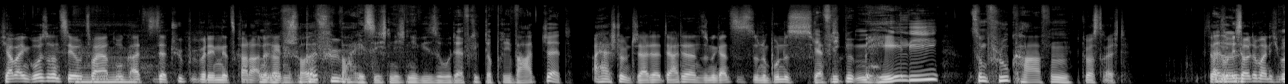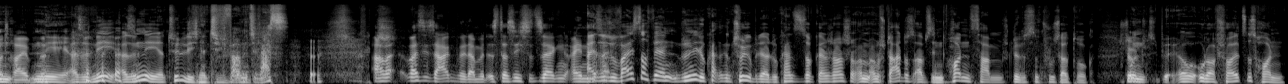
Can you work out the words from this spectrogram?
Ich habe einen größeren CO2-Abdruck als dieser Typ, über den jetzt gerade alle Olaf reden. Scholz weiß ich nicht, nie wieso. Der fliegt doch Privatjet. Ah ja, stimmt. Der, der, der hat ja dann so eine ganze, so eine Bundes... Der fliegt mit dem Heli zum Flughafen. Du hast recht. Ich sollte, ich sollte mal nicht übertreiben. Ne? Nee, also nee, also nee, natürlich, natürlich. Warum, was? Aber was ich sagen will damit ist, dass ich sozusagen einen... Also du weißt doch, wer, nee, du kannst, Entschuldige bitte, du kannst es doch ganz schon am, am Status absehen. Hons haben den schlimmsten Fußabdruck. Stimmt. Und äh, Olaf Scholz ist Hon.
